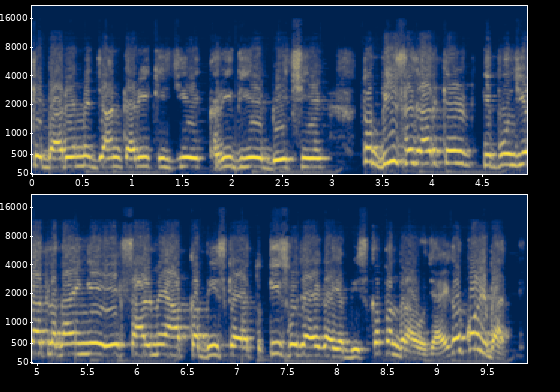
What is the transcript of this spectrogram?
के बारे में जानकारी कीजिए, खरीदिए, बेचिए। तो बीस हज़ार के की पूंजी आप लगाएँगे, एक साल में आपका बीस का या तो तीस हो जाएगा या बीस का पंद्रह हो जाएगा, कोई बात नहीं।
